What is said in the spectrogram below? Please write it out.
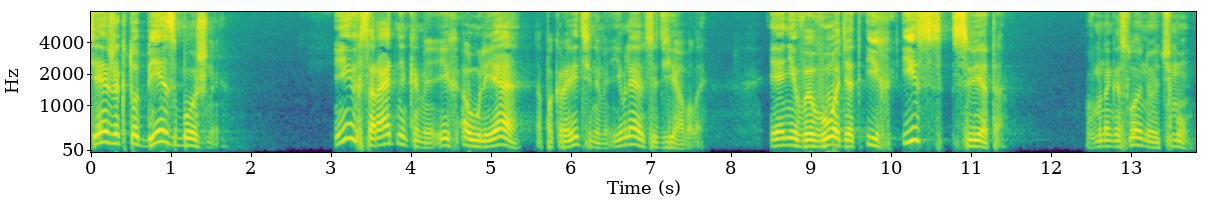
Те же, кто безбожны, их соратниками, их аулия, а покровителями являются дьяволы. И они выводят их из света в многослойную тьму.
